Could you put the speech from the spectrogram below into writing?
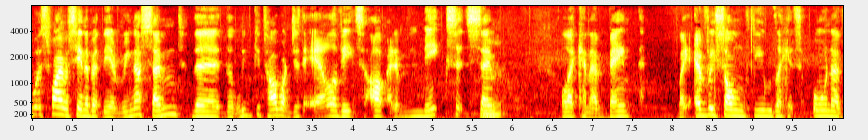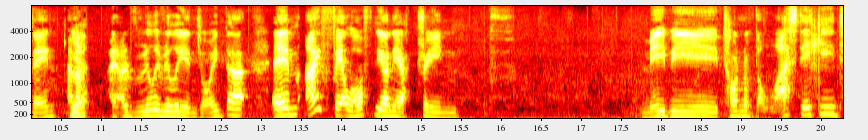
that's why I was saying about the arena sound. The the lead guitar work just elevates up and it makes it sound mm. like an event. Like every song feels like its own event, and yeah. I, I really really enjoyed that. Um, I fell off the Unearth train maybe turn of the last decade,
